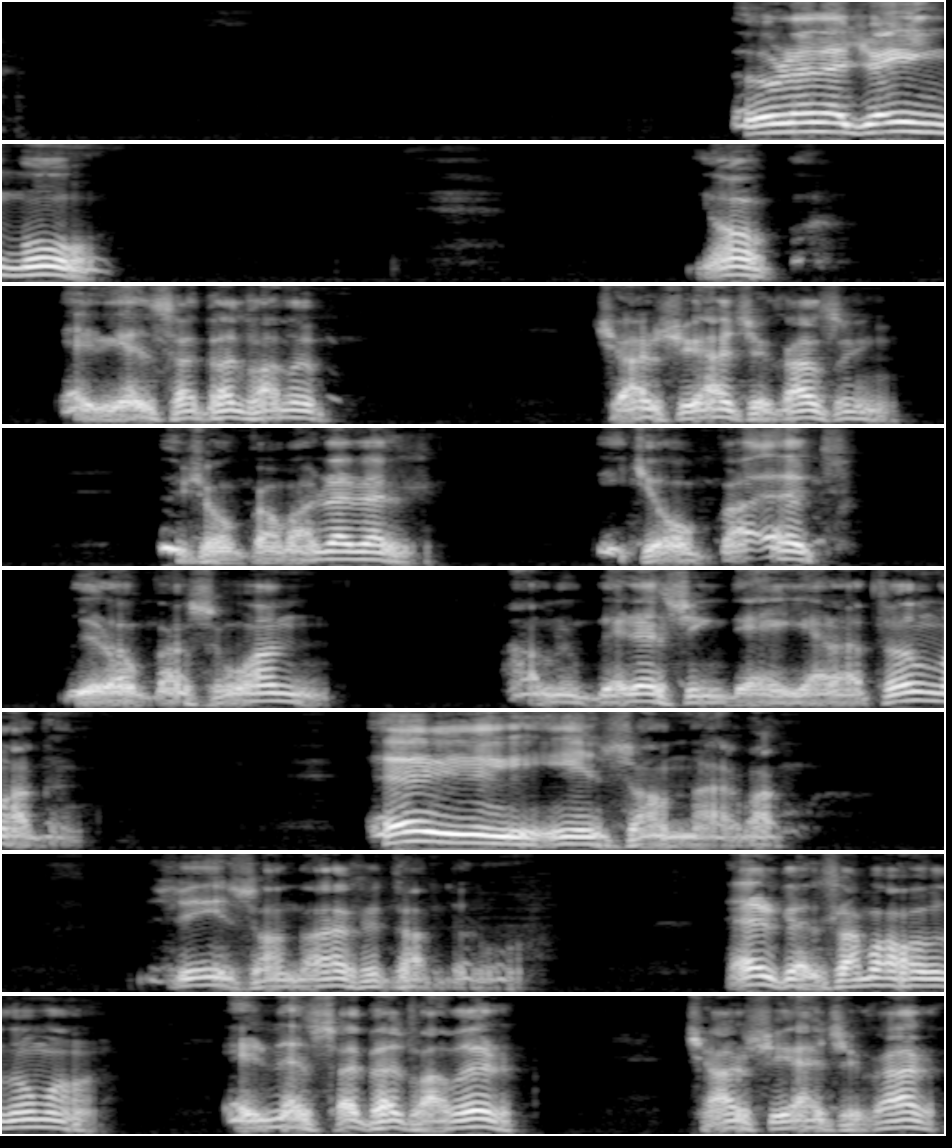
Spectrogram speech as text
Öğreneceğin bu. Yok. Eline sepet alıp çarşıya çıkarsın. Üç okka patates, iki okka et, bir okka soğan alıp veresin diye yaratılmadın. Ey insanlar bak. Bizi insanlara hitaptır bu. Herkes sabah oldu mu eline sepet alır, çarşıya çıkar.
